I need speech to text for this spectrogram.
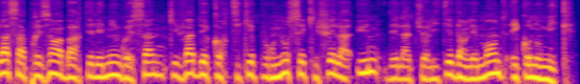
Place à présent à Barthélémy Nguessan qui va décortiquer pour nous ce qui fait la une de l'actualité dans le monde économique.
